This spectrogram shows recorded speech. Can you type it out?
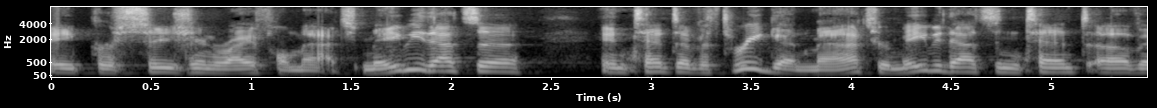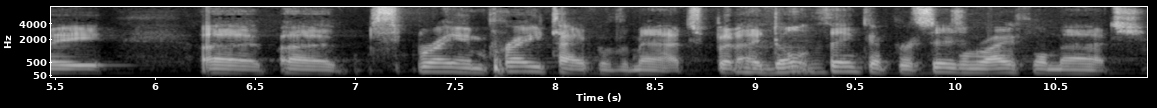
a precision rifle match. Maybe that's a intent of a three gun match, or maybe that's intent of a, a, a spray and pray type of a match. But I don't think a precision rifle match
